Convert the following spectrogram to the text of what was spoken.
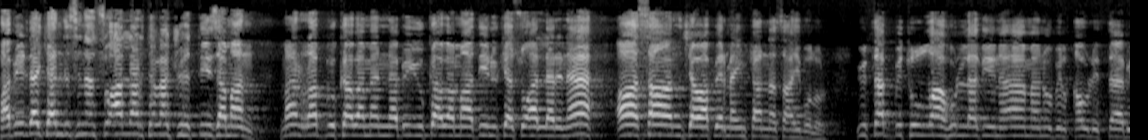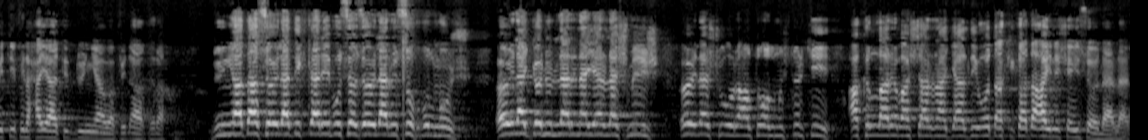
Kabirde kendisine sualler teveccüh ettiği zaman men rabbuka ve men nebiyyuka ve ma dinuke suallerine asan cevap verme imkanına sahip olur. يُثَبِّتُ اللّٰهُ الَّذ۪ينَ آمَنُوا بِالْقَوْلِ الثَّابِتِ فِي الْحَيَاةِ الدُّنْيَا وَفِي الْآخِرَةِ Dünyada söyledikleri bu söz öyle rüsuh bulmuş, öyle gönüllerine yerleşmiş, öyle şuur altı olmuştur ki akılları başlarına geldiği o dakikada aynı şeyi söylerler.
